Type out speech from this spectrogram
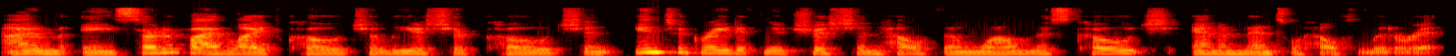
I'm a certified life coach, a leadership coach, an integrative nutrition, health, and wellness coach, and a mental health literate.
